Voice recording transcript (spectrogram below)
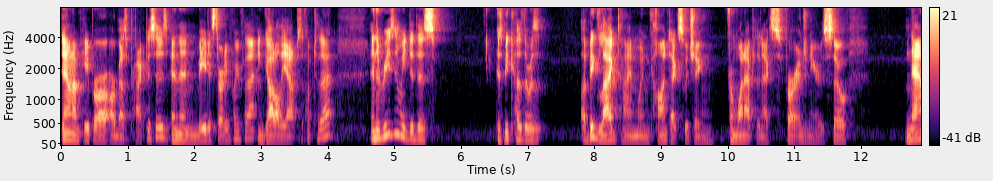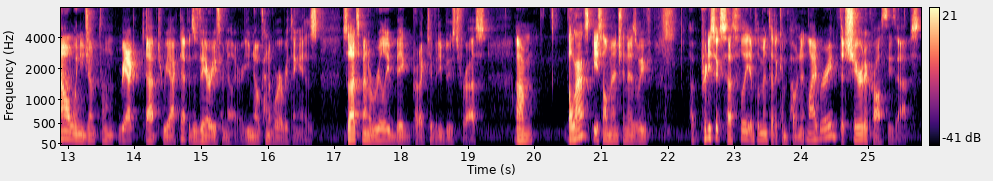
down on paper our, our, best practices and then made a starting point for that and got all the apps up to that. And the reason we did this is because there was a big lag time when context switching from one app to the next for our engineers. So now, when you jump from React app to React app, it's very familiar. You know kind of where everything is. So that's been a really big productivity boost for us. Um, the last piece I'll mention is we've Uh, pretty successfully implemented a component library that's shared across these apps.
